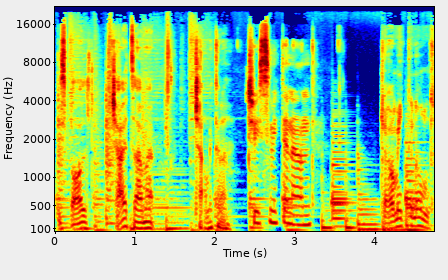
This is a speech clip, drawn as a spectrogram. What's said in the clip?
Bis bald. Ciao zusammen. Ciao miteinander. Tschüss miteinander. Ciao miteinander.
